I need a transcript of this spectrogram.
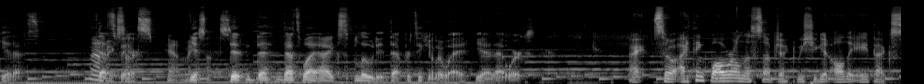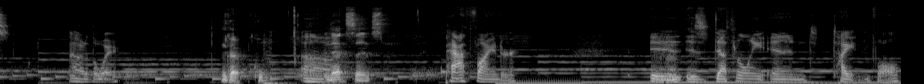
yeah, that's that That's makes fair. sense. Yeah, it yeah, makes sense. that, that- that's why I exploded that particular way. Yeah, that works. All right, so I think while we're on the subject, we should get all the Apex out of the way. Okay, cool. Um, In that sense, Pathfinder is, is definitely in Titanfall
